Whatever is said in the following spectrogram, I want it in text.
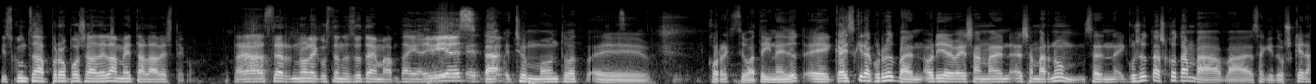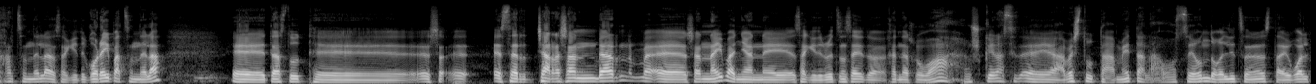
hizkuntza proposa dela metala besteko. Eta zer nola ikusten duzuten, ba, Bai, adibidez, Eta etxen momentu bat, e, korrekzio bat egin nahi dut. E, gaizki irakurri dut, ba, hori ere bai esan, esan bar nun. Zeren ikusi dut askotan, ba, ba, ezakit, euskera jartzen dela, ezakit, goraipatzen dela. E, eta ez dut, e, ez, e, ezer txarra esan behar, esan nahi, baina ezakit, iruditzen zait, jende asko, ba, euskera e, abestu eta metala, o, ze ondo gelditzen ez, eta igual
